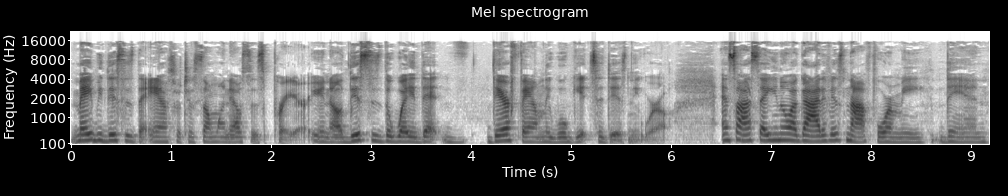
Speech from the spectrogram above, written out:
Maybe this is the answer to someone else's prayer. You know, this is the way that their family will get to Disney World. And so I say, you know what, God, if it's not for me, then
